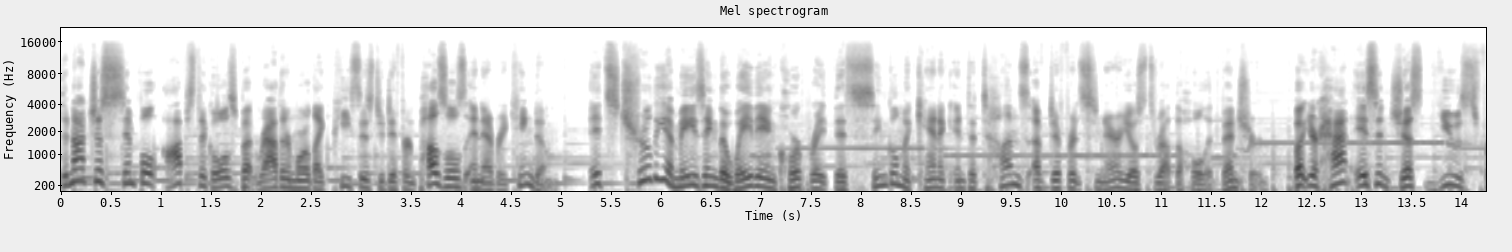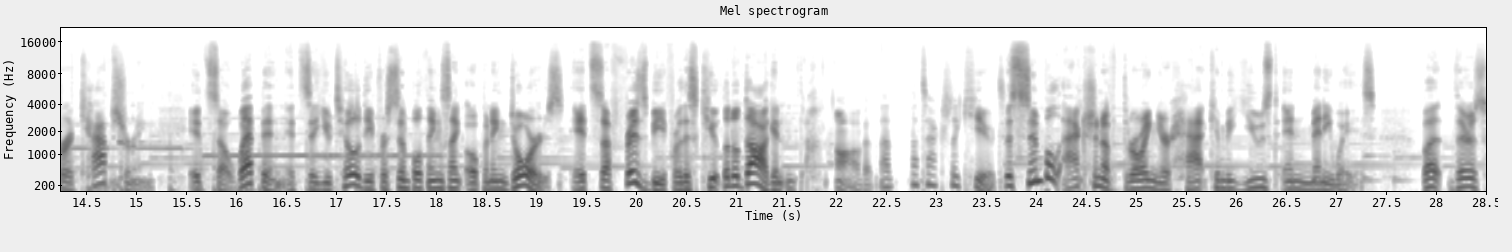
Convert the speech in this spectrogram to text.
They're not just simple obstacles, but rather more like pieces to different puzzles in every kingdom. It's truly amazing the way they incorporate this single mechanic into tons of different scenarios throughout the whole adventure. But your hat isn't just used for capturing. It's a weapon, it's a utility for simple things like opening doors. It's a frisbee for this cute little dog, and oh, that, that, that's actually cute. The simple action of throwing your hat can be used in many ways, but there's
